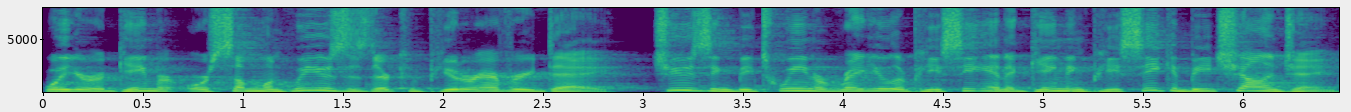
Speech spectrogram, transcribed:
Whether you're a gamer or someone who uses their computer every day, choosing between a regular PC and a gaming PC can be challenging,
